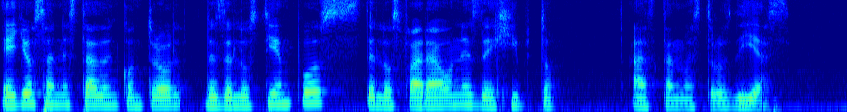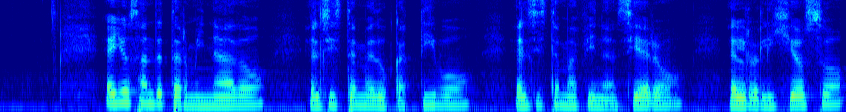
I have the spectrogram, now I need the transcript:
Ellos han estado en control desde los tiempos de los faraones de Egipto hasta nuestros días. Ellos han determinado el sistema educativo, el sistema financiero, el religioso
